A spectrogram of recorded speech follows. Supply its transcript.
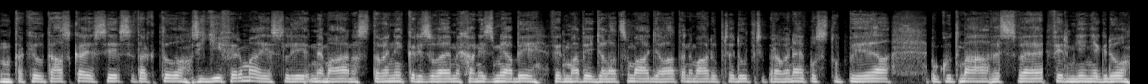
No tak je otázka, jestli se takto řídí firma, jestli nemá nastaveny krizové mechanismy, aby firma věděla, co má dělat a nemá dopředu připravené postupy a pokud má ve své firmě někdo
